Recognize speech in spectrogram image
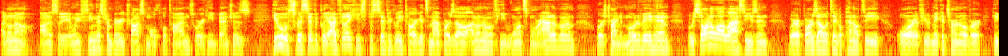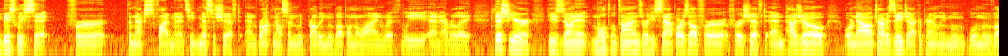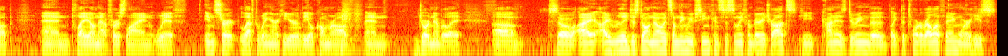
I don't know, honestly. And we've seen this from Barry Trotz multiple times where he benches. He will specifically, I feel like he specifically targets Matt Barzal. I don't know if he wants more out of him or is trying to motivate him. But we saw it a lot last season where if Barzal would take a penalty or if he would make a turnover, he'd basically sit for the next five minutes. He'd miss a shift, and Brock Nelson would probably move up on the line with Lee and Eberle. This year, he's done it multiple times where he sat Barzal for, for a shift, and Pageau or now Travis Zajac apparently move, will move up and play on that first line with insert left winger here, Leo Komarov and Jordan Eberle. Um, so I, I really just don't know. It's something we've seen consistently from Barry Trotz. He kind of is doing the like the Tortorella thing where he's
